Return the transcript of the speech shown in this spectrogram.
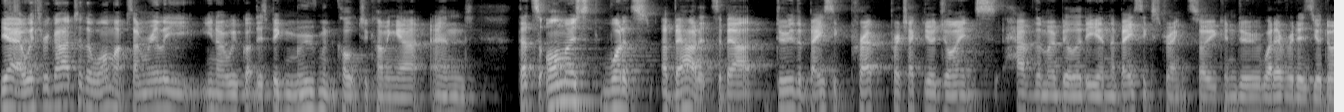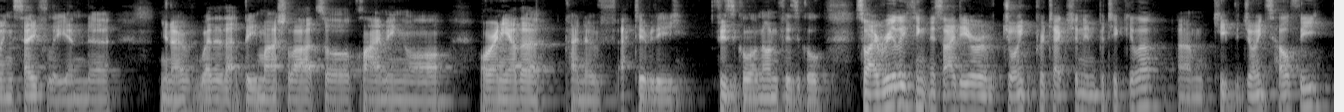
yeah, with regard to the warm ups, I'm really, you know, we've got this big movement culture coming out, and that's almost what it's about. It's about do the basic prep, protect your joints, have the mobility and the basic strength, so you can do whatever it is you're doing safely. And uh, you know whether that be martial arts or climbing or or any other kind of activity, physical or non-physical. So I really think this idea of joint protection, in particular, um, keep the joints healthy,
